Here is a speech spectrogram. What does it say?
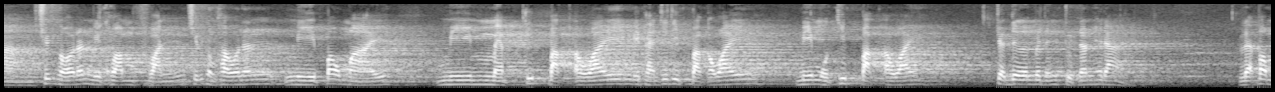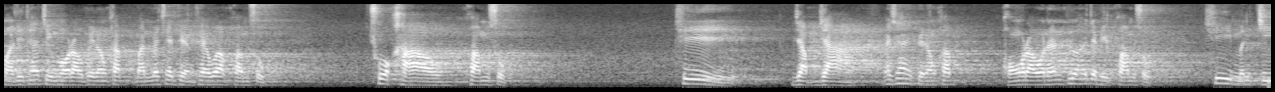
า ชีวิตของเขานั้นมีความฝัน ชีวิตของเขานั้นมีเป้าหมาย มีแมปที่ปักเอาไว้ มีแผนที่ที่ปักเอาไว้ มีหมุดที่ปักเอาไว้ จะเดินไปถึงจุดนั้นให้ได้ และเป้าหมายที่แท้จริงของเราพี่น้องครับ มันไม่ใช่เพียงแค่ว่าความสุข ชั่วคราว ความสุข ที่หยับยาไม่ใช่พี่น้องครับ ของเรานั้นเพื่อให้จะมีความสุขที่มันจี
